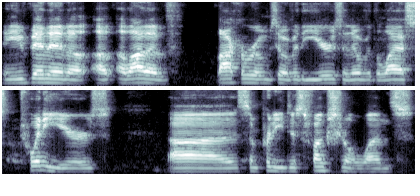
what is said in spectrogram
And you've been in a, a, a lot of locker rooms over the years and over the last 20 years, uh, some pretty dysfunctional ones.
